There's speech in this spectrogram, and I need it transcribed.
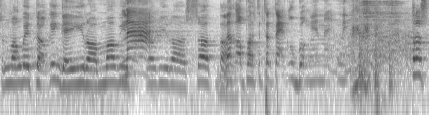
keganasen wong wedok ki nggawe irama wirasa to. Lah kok bar cecek tekku mbok ngene nih. Terus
